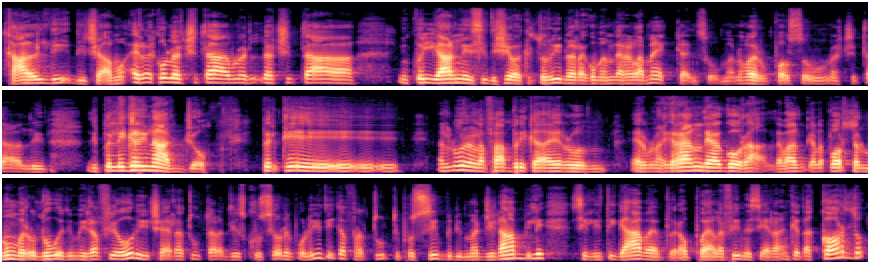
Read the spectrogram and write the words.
caldi, diciamo. Era con la città, una, la città, in quegli anni si diceva che Torino era come andare alla Mecca, insomma, no? era un posto, una città di, di pellegrinaggio, perché allora la fabbrica era, era, una grande agora, davanti alla porta numero due di Mirafiori c'era tutta la discussione politica fra tutti i possibili immaginabili, si litigava, però poi alla fine si era anche d'accordo.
